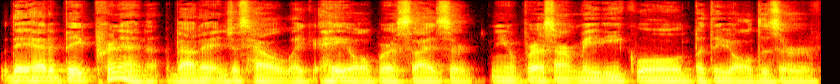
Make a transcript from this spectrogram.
they had a big print ad about it and just how like, hey, all breast sizes are, you know, breasts aren't made equal, but they all deserve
